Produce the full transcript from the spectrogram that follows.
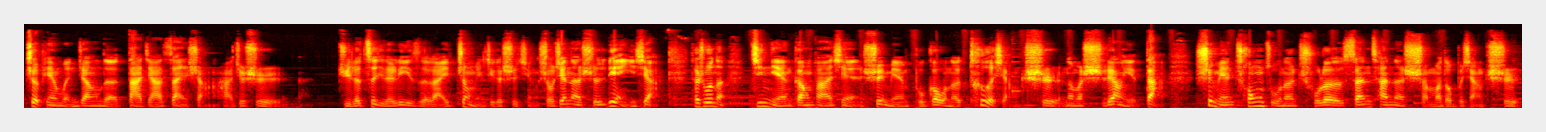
这篇文章的大加赞赏哈，就是举了自己的例子来证明这个事情。首先呢是练一下，他说呢，今年刚发现睡眠不够呢，特想吃，那么食量也大；睡眠充足呢，除了三餐呢，什么都不想吃，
